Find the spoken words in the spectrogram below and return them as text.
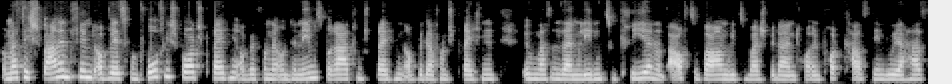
Und was ich spannend finde, ob wir jetzt vom Profisport sprechen, ob wir von der Unternehmensberatung sprechen, ob wir davon sprechen, irgendwas in seinem Leben zu kreieren und aufzubauen, wie zum Beispiel deinen tollen Podcast, den du ja hast.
